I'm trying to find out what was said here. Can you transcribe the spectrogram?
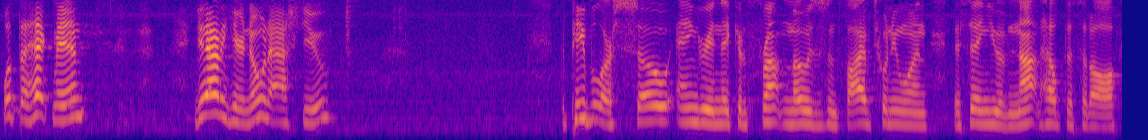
what the heck, man? Get out of here. No one asked you. The people are so angry and they confront Moses in 521. They're saying, You have not helped us at all,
